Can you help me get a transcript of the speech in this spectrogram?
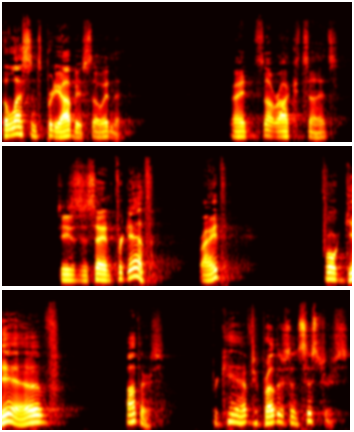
the lesson's pretty obvious, though, isn't it? Right? It's not rocket science. Jesus is saying, forgive, right? Forgive others. Forgive your brothers and sisters.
